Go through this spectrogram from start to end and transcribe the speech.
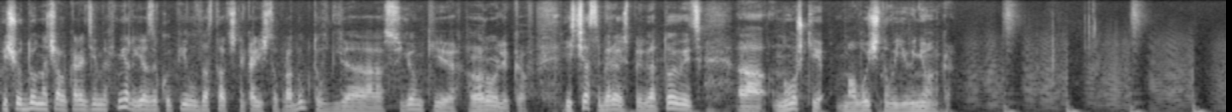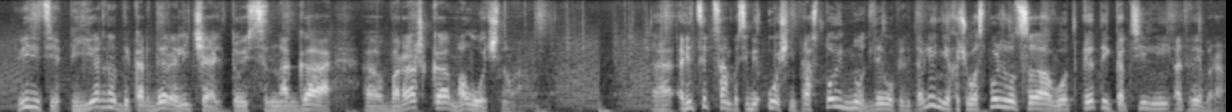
Еще до начала карантинных мер я закупил достаточное количество продуктов для съемки роликов. И сейчас собираюсь приготовить а, ножки молочного ягненка. Видите, пьерна де кардера личаль, то есть нога барашка молочного. Э, рецепт сам по себе очень простой, но для его приготовления я хочу воспользоваться вот этой коптильней от Вебера.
